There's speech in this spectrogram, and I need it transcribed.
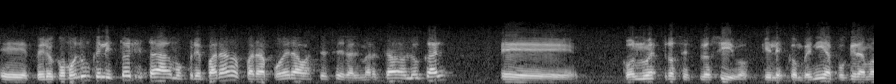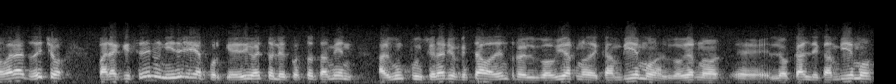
eh, pero como nunca en la historia estábamos preparados para poder abastecer al mercado local eh, con nuestros explosivos, que les convenía porque era más barato. De hecho, para que se den una idea, porque digo, esto le costó también a algún funcionario que estaba dentro del gobierno de Cambiemos, el gobierno eh, local de Cambiemos,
